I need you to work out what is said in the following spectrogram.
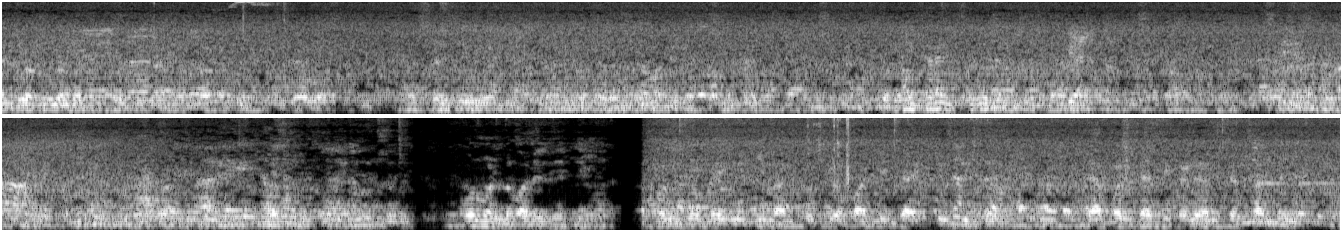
असताना द्यावं अशा कोण म्हणलं वाढेल आपण जो काही निधी लागतो किंवा बाकीच्या ॲक्टिव्हिटीज त्या पण त्या ठिकाणी आमच्या चाललेल्या आहेत.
